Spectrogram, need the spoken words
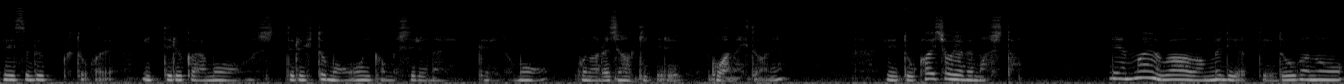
フェイスブックとかで言ってるからもう知ってる人も多いかもしれないけれどもこのラジオを聴いてるコアな人はね。えーと、会社を辞めました。で前はワンメディアっていう動画の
